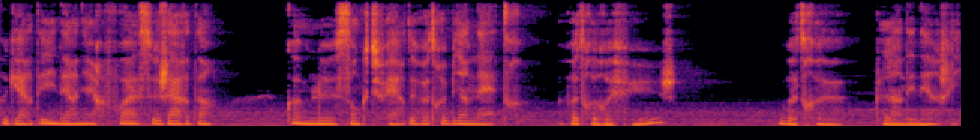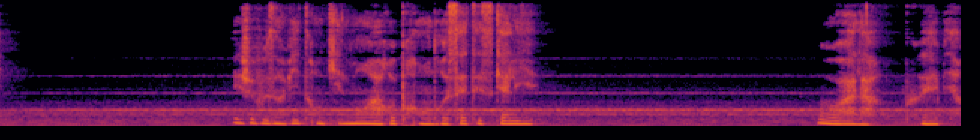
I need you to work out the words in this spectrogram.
Regardez une dernière fois ce jardin comme le sanctuaire de votre bien-être, votre refuge, votre plein d'énergie et je vous invite tranquillement à reprendre cet escalier. Voilà, très bien.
